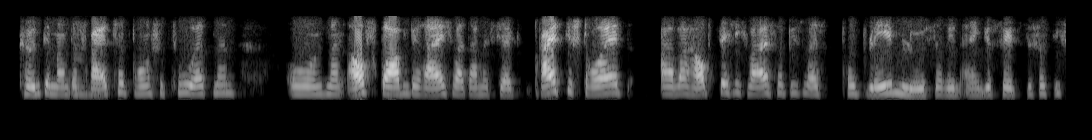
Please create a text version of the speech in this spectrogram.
könnte man der mhm. Freizeitbranche zuordnen. Und mein Aufgabenbereich war damals sehr breit gestreut, aber hauptsächlich war es ein bisschen als Problemlöserin eingesetzt. Das heißt, ich,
